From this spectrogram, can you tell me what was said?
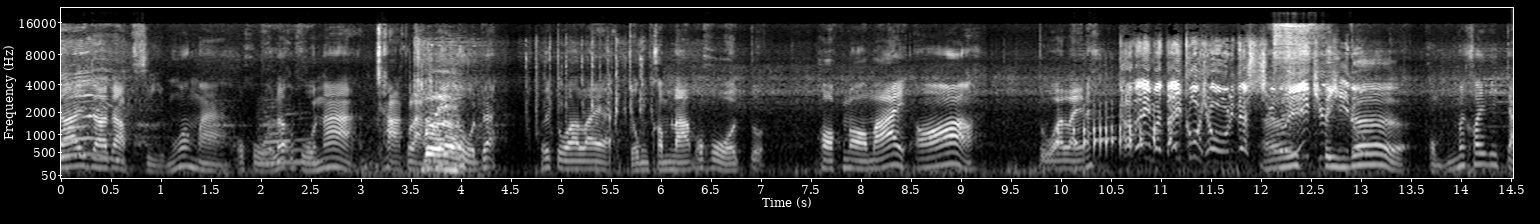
ได้จะดับสีม่วงมา โอ้โห แล้วโอ้โหหน้าฉากหลังได้โดดด้วยเฮ้ยตัวอะไรอะ จงคำราม โอ้โห ตัวหอกหน่อไม้ อ๋อ ตัวอะไรนะเฮ้ยสติงเกอร์ ผมไม่ค่อยได้จ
